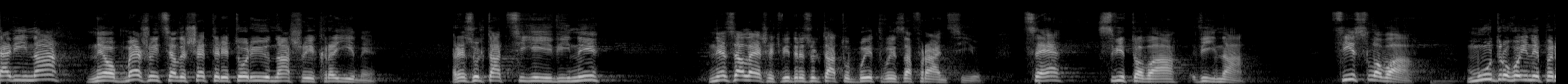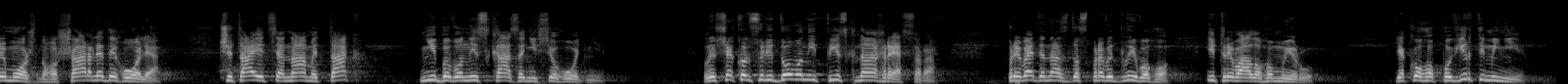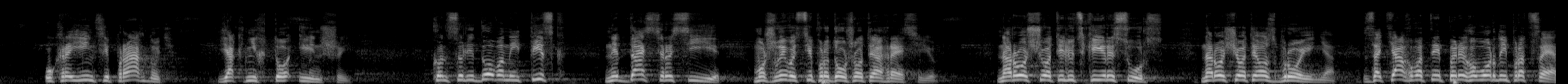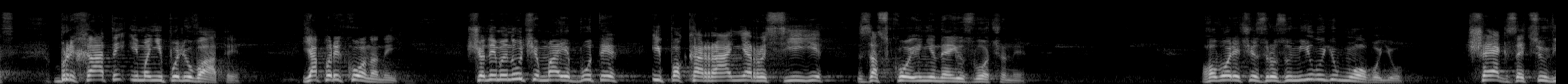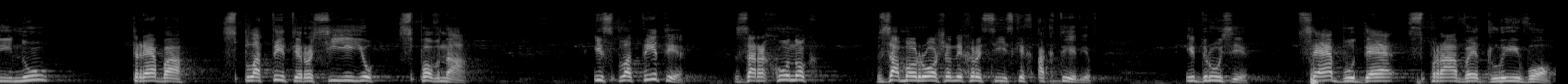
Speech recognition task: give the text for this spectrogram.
Ця війна не обмежується лише територією нашої країни. Результат цієї війни не залежить від результату битви за Францію. Це світова війна. Ці слова мудрого і непереможного Шарля де Голля читаються нами так, ніби вони сказані сьогодні. Лише консолідований тиск на агресора приведе нас до справедливого і тривалого миру, якого, повірте мені, українці прагнуть як ніхто інший. Консолідований тиск не дасть Росії можливості продовжувати агресію, нарощувати людський ресурс, нарощувати озброєння, затягувати переговорний процес, брехати і маніпулювати. Я переконаний, що неминучим має бути і покарання Росії за скоєні нею злочини. Говорячи зрозумілою мовою, чек за цю війну треба сплатити Росією сповна. І сплатити за рахунок заморожених російських активів. І, друзі, це буде справедливо.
